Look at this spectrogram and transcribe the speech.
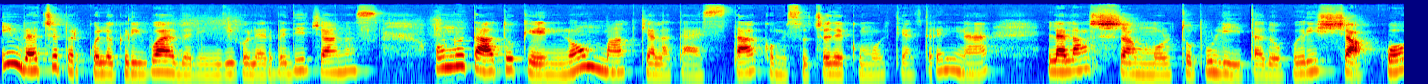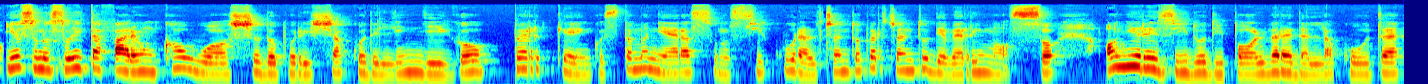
Invece per quello che riguarda l'indigo l'erbe di Janas ho notato che non macchia la testa come succede con molti altri ennè, la lascia molto pulita dopo il risciacquo. Io sono solita fare un co-wash dopo il risciacquo dell'indigo perché in questa maniera sono sicura al 100% di aver rimosso ogni residuo di polvere dalla cute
